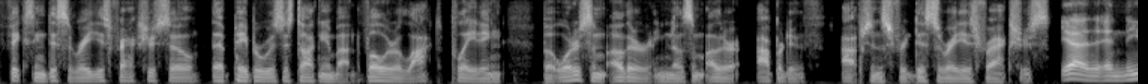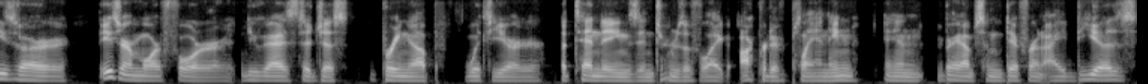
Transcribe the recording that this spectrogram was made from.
fixing distal radius fractures. So that paper was just talking about volar locked plating, but what are some other, you know, some other operative options for distal radius fractures? Yeah, and these are these are more for you guys to just bring up with your attendings in terms of like operative planning and bring up some different ideas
